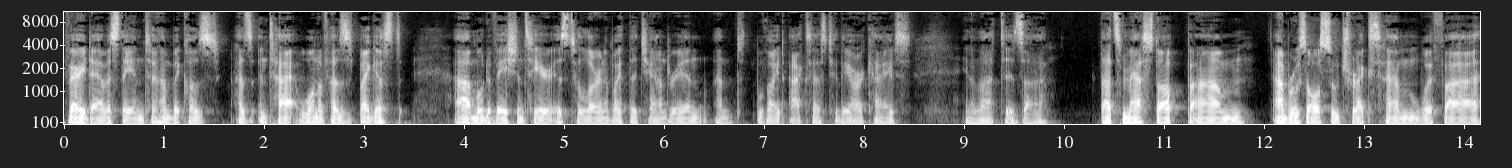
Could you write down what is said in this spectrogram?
very devastating to him because his entire one of his biggest uh, motivations here is to learn about the Chandrian, and without access to the archives, you know that is uh that's messed up. Um, Ambrose also tricks him with uh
